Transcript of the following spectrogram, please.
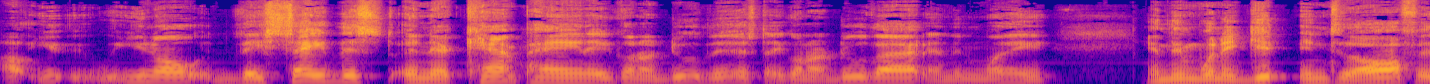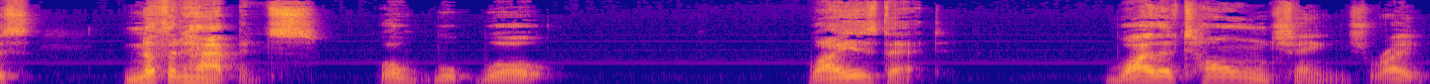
Oh, you, you know, they say this in their campaign, they're going to do this, they're going to do that. And then when they, and then when they get into the office, nothing happens. Well, well, why is that? Why the tone change, right?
